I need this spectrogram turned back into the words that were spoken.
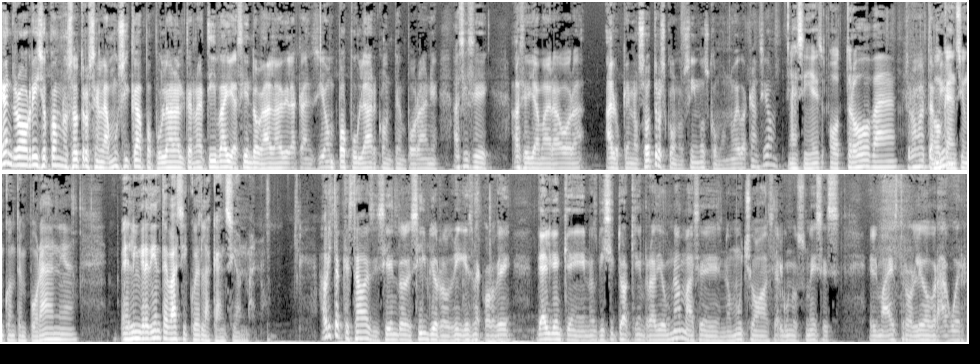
Alejandro Rizo con nosotros en la música popular alternativa y haciendo gala de la canción popular contemporánea. Así se hace llamar ahora a lo que nosotros conocimos como nueva canción. Así es, o trova, o canción contemporánea. El ingrediente básico es la canción, mano. Ahorita que estabas diciendo de Silvio Rodríguez, me acordé de alguien que nos visitó aquí en Radio UNAM hace no mucho, hace algunos meses, el maestro Leo Brauer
